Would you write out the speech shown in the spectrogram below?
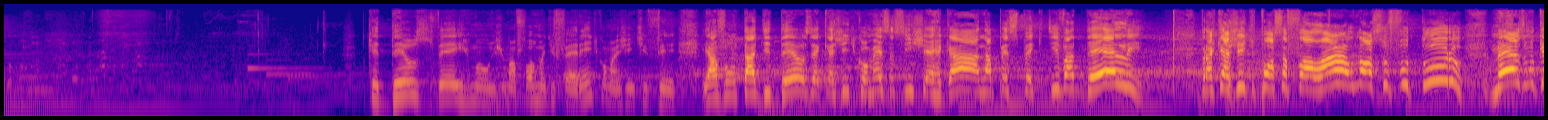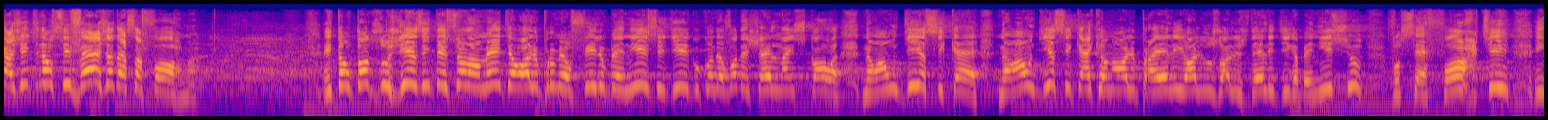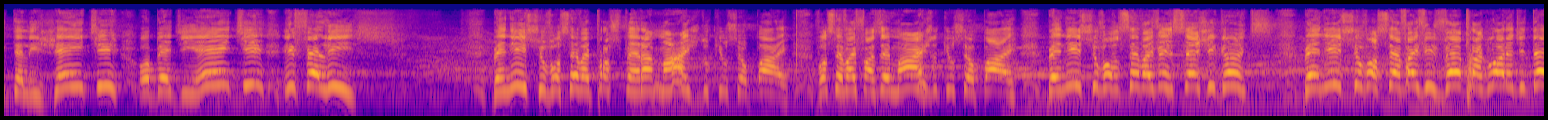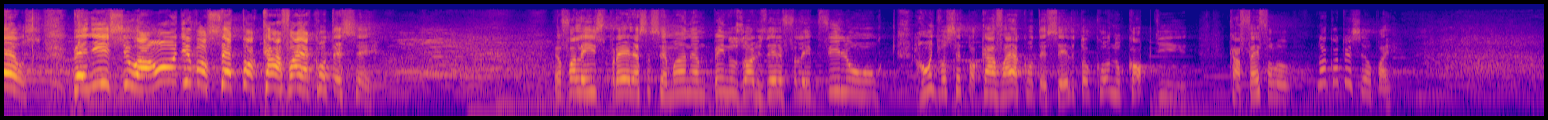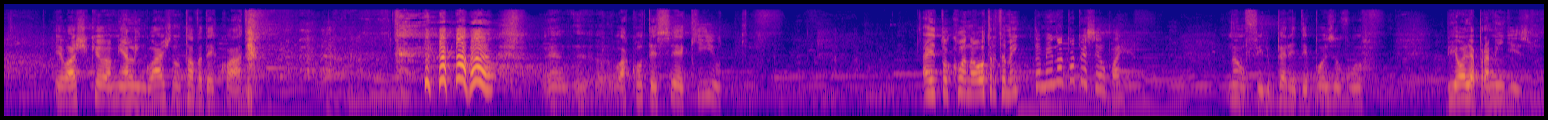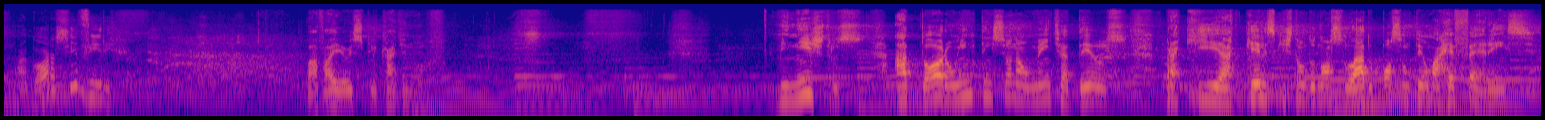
Porque Deus vê, irmãos, de uma forma diferente como a gente vê. E a vontade de Deus é que a gente comece a se enxergar na perspectiva dEle. Para que a gente possa falar o nosso futuro, mesmo que a gente não se veja dessa forma. Então, todos os dias, intencionalmente, eu olho para o meu filho Benício e digo, quando eu vou deixar ele na escola, não há um dia sequer, não há um dia sequer que eu não olho para ele e olho nos olhos dele e diga: Benício, você é forte, inteligente, obediente e feliz. Benício, você vai prosperar mais do que o seu pai. Você vai fazer mais do que o seu pai. Benício, você vai vencer gigantes. Benício, você vai viver para a glória de Deus. Benício, aonde você tocar vai acontecer. Eu falei isso para ele essa semana, bem nos olhos dele. Eu falei, filho, aonde você tocar vai acontecer. Ele tocou no copo de café e falou: Não aconteceu, pai. Eu acho que a minha linguagem não estava adequada. É, o acontecer aqui. Aí tocou na outra também. Também não aconteceu, pai. Não, filho, peraí, depois eu vou. Bia olha para mim e diz: Agora se vire. Lá vai eu explicar de novo. Ministros adoram intencionalmente a Deus para que aqueles que estão do nosso lado possam ter uma referência.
